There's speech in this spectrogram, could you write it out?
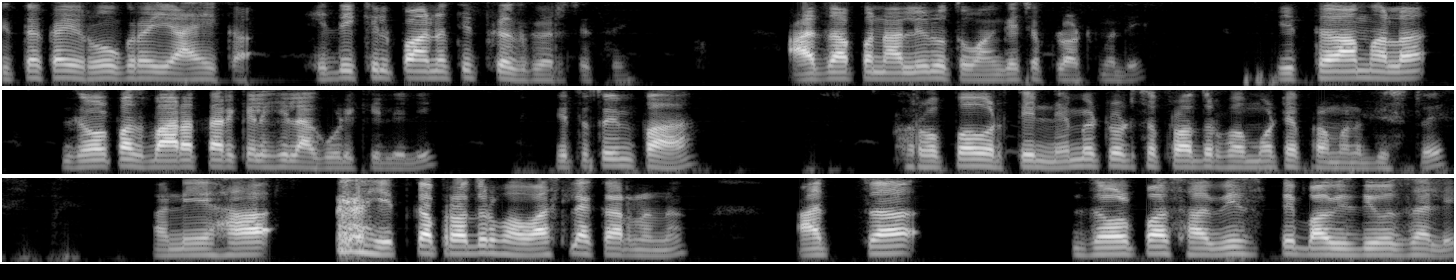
तिथं काही रोगराई आहे का? हे देखील पाहणं तितकंच गरजेचं आहे. आज आपण आलेलो होतो वांग्याच्या प्लॉटमध्ये. इथं आम्हाला जवळपास बारा तारखेला ही लागवड केलेली. इथं तुम्ही पहा रोपावरती नेमेटोडचा प्रादुर्भाव मोठ्या प्रमाणात दिसतोय. आणि हा इतका प्रादुर्भाव असल्या कारणानं आजचा जवळपास हा वीस ते बावीस दिवस झाले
